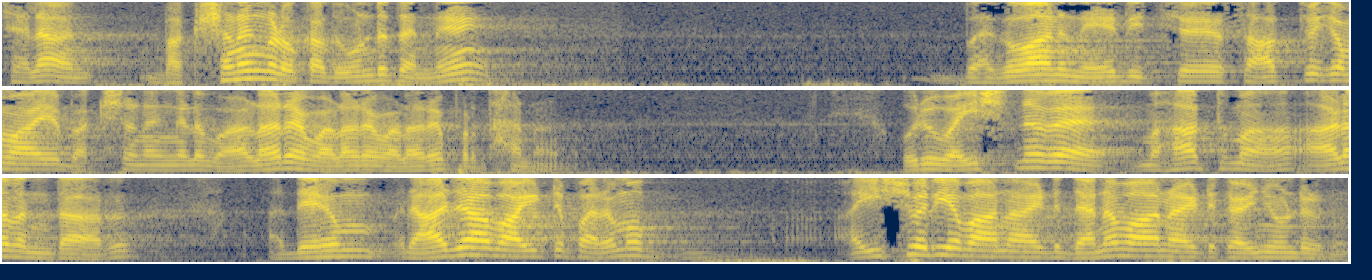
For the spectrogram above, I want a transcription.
ചില ഭക്ഷണങ്ങളൊക്കെ അതുകൊണ്ട് തന്നെ ഭഗവാന് നേദിച്ച് സാത്വികമായ ഭക്ഷണങ്ങൾ വളരെ വളരെ വളരെ പ്രധാനമാണ്. ഒരു വൈഷ്ണവ മഹാത്മാ ആളവന്താർ അദ്ദേഹം രാജാവായിട്ട് പരമ ഐശ്വര്യവാനായിട്ട് ധനവാനായിട്ട് കഴിഞ്ഞുകൊണ്ടിരുന്നു.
